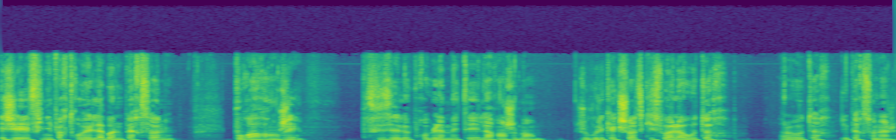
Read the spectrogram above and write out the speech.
Et j'ai fini par trouver la bonne personne pour arranger. Parce que le problème était l'arrangement. Je voulais quelque chose qui soit à la hauteur, à la hauteur du personnage.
